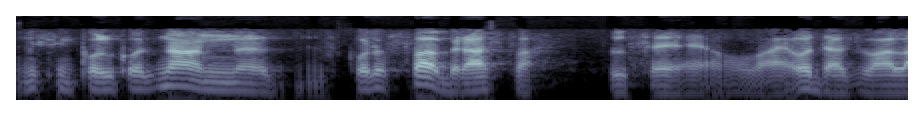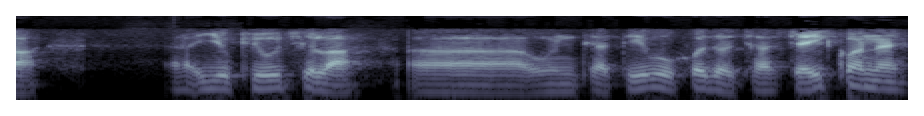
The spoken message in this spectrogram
Mislim koliko znam, skoro sva bratstva su se ovaj odazvala i uključila u inicijativu hodočašća ikone,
